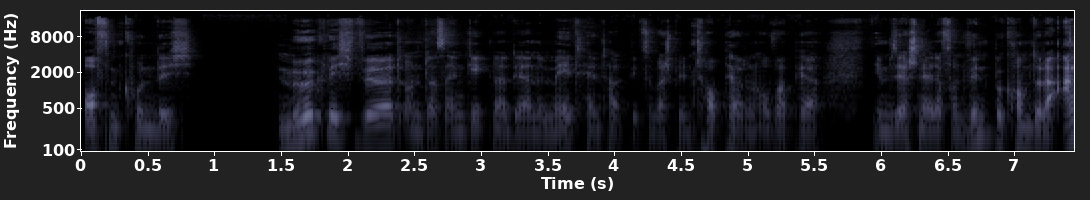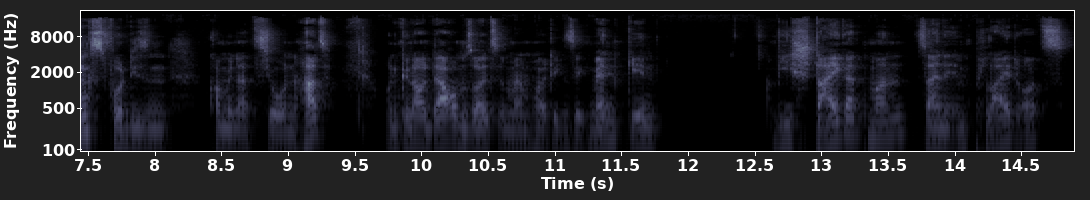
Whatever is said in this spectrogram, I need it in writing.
offenkundig möglich wird und dass ein Gegner, der eine Mate-Hand hat, wie zum Beispiel ein Top-Pair oder ein Overpair, eben sehr schnell davon Wind bekommt oder Angst vor diesen Kombinationen hat. Und genau darum soll es in meinem heutigen Segment gehen. Wie steigert man seine Implied Odds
